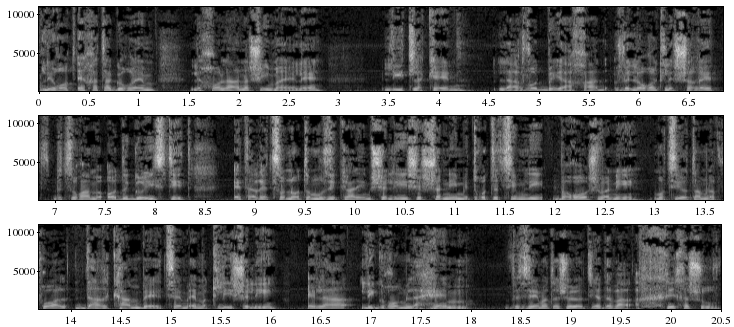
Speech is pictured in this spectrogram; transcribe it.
לראות איך אתה גורם לכל האנשים האלה להתלכד, לעבוד ביחד, ולא רק לשרת בצורה מאוד אגואיסטית את הרצונות המוזיקליים שלי, ששנים מתרוצצים לי בראש ואני מוציא אותם לפועל דרכם בעצם, הם הכלי שלי, אלא לגרום להם, וזה אם אתה שואל אותי הדבר הכי חשוב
